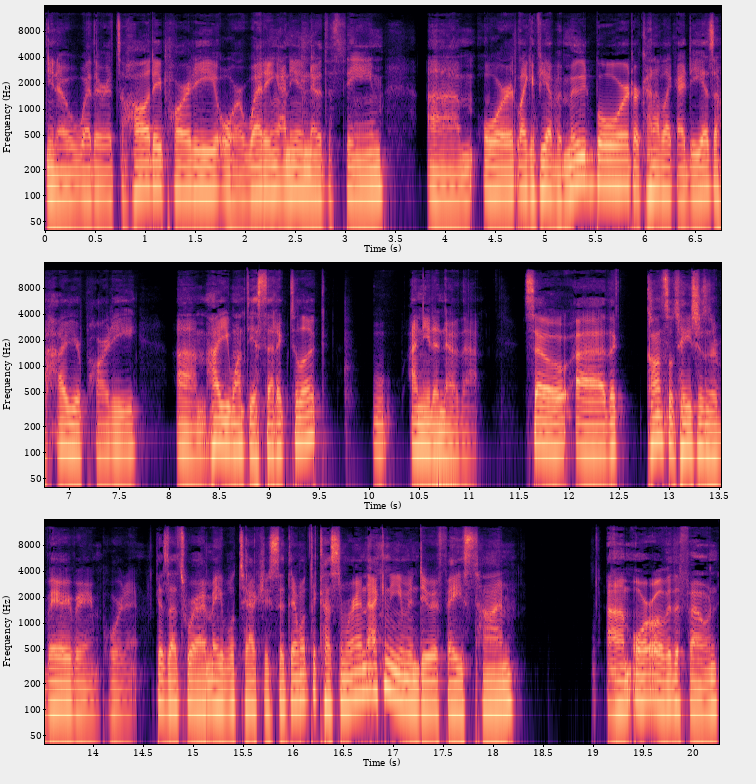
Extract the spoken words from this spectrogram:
you know, whether it's a holiday party or a wedding, I need to know the theme. Um, or like if you have a mood board or kind of like ideas of how your party, um, how you want the aesthetic to look, I need to know that. So uh, the consultations are very, very important because that's where I'm able to actually sit down with the customer and I can even do a FaceTime um, or over the phone.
